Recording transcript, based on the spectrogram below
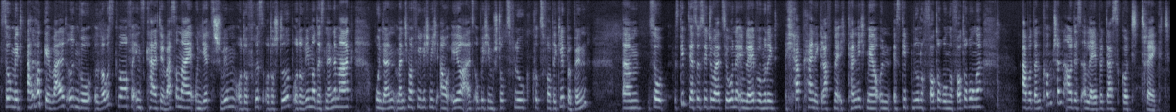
so mit aller Gewalt irgendwo rausgeworfen ins kalte Wasser rein und jetzt schwimm oder friss oder stirb oder wie man das nennen mag. Und dann manchmal fühle ich mich auch eher, als ob ich im Sturzflug kurz vor der Klippe bin. Ähm, so, es gibt ja so Situationen im Leben, wo man denkt, ich habe keine Kraft mehr, ich kann nicht mehr und es gibt nur noch Forderungen, Forderungen. Aber dann kommt schon auch das Erleben, dass Gott trägt,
